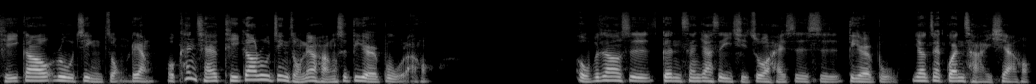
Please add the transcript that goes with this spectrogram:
提高入境总量，我看起来提高入境总量好像是第二步了哈、我不知道是跟三加四一起做还是是第二步，要再观察一下哈、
